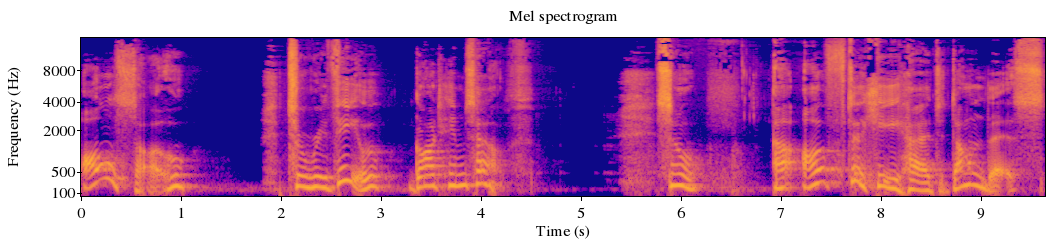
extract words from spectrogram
also to reveal God Himself. So, uh, after he had done this,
